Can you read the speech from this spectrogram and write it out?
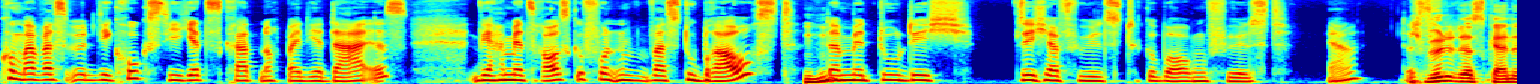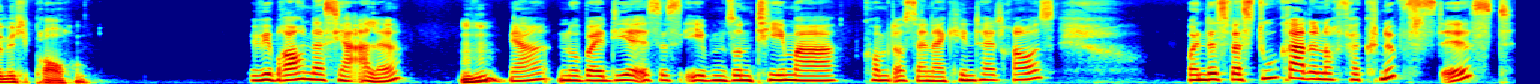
Guck mal, was die Krux, die jetzt gerade noch bei dir da ist. Wir haben jetzt rausgefunden, was du brauchst, Mhm. damit du dich sicher fühlst, geborgen fühlst. Ja? Das, Ich würde das gerne nicht brauchen. wir brauchen das ja alle. Mhm. Ja, nur bei dir ist es eben so ein Thema, kommt aus deiner Kindheit raus. Und das, was du gerade noch verknüpfst, ist,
